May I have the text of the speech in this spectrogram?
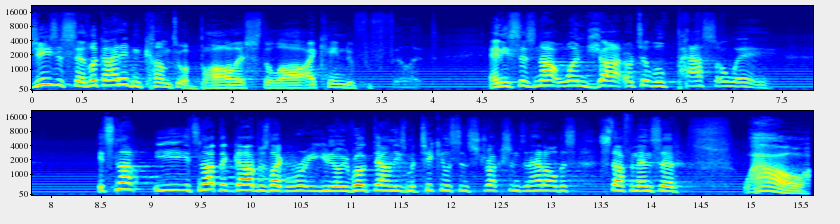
Jesus said, Look, I didn't come to abolish the law, I came to fulfill it. And he says, Not one jot or tittle will pass away. It's not, it's not that God was like, you know, he wrote down these meticulous instructions and had all this stuff and then said, Wow,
